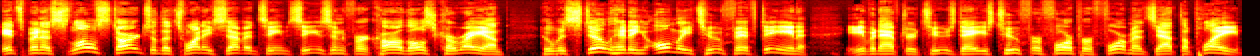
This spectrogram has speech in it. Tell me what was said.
It's been a slow start to the 2017 season for Carlos Correa, who is still hitting only 215, even after Tuesday's 2 for 4 performance at the plate.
